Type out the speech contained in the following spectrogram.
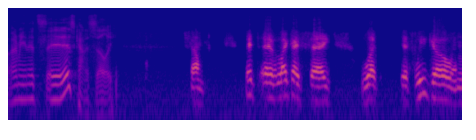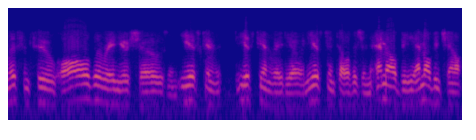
I mean it's it is kind of silly. So, it uh, like I say, what if we go and listen to all the radio shows and ESPN, ESPN radio and ESPN television, MLB, MLB channel,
